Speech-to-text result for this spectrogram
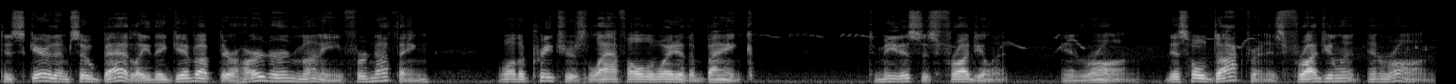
to scare them so badly they give up their hard earned money for nothing while the preachers laugh all the way to the bank. To me, this is fraudulent and wrong. This whole doctrine is fraudulent and wrong.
